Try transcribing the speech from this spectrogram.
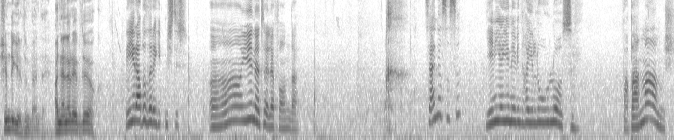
Şimdi girdim ben de. Anneler evde yok. Nehir ablalara gitmiştir. Aa, yine telefonda. Sen nasılsın? Yeni yayın evin hayırlı uğurlu olsun. Baban mı almış?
